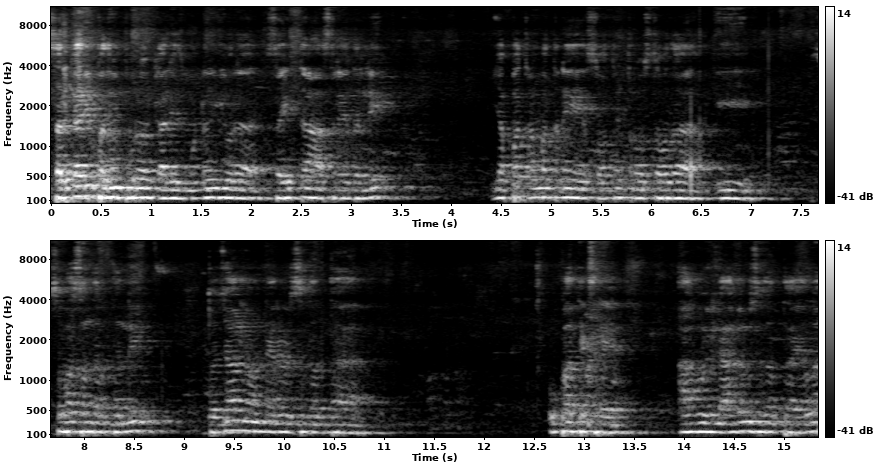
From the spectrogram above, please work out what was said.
ಸರ್ಕಾರಿ ಪದವಿ ಪೂರ್ವ ಕಾಲೇಜು ಮುಂಡಂಗಿಯವರ ಸಹಿತ ಆಶ್ರಯದಲ್ಲಿ ಎಪ್ಪತ್ತೊಂಬತ್ತನೇ ಸ್ವಾತಂತ್ರ್ಯೋತ್ಸವದ ಈ ಶುಭ ಸಂದರ್ಭದಲ್ಲಿ ಧ್ವಜಾರೋಹಣವನ್ನು ನೆರವೇರಿಸಿದಂಥ ಉಪಾಧ್ಯಕ್ಷರೇ ಹಾಗೂ ಇಲ್ಲಿ ಆಗಮಿಸಿದಂಥ ಎಲ್ಲ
